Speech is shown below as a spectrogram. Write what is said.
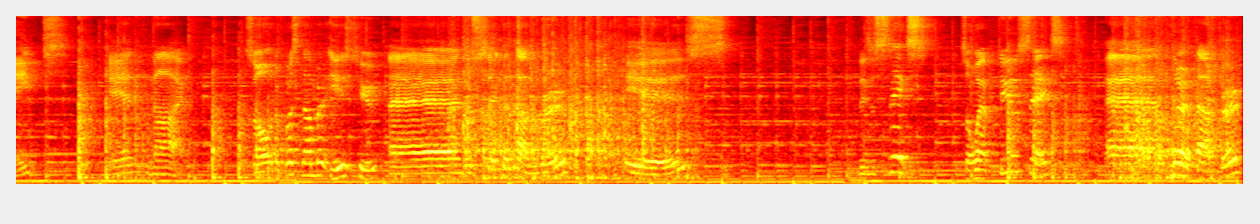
8, and 9. So the first number is 2 and the second number 6. So we have 2, 6. And third number,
